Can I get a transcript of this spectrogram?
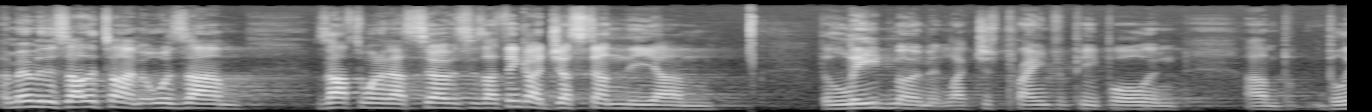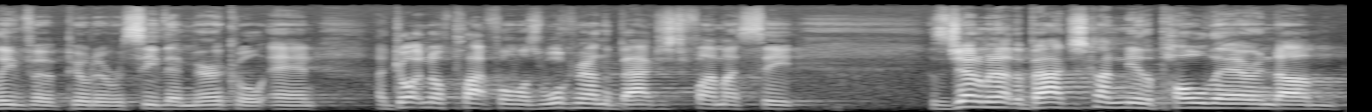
I remember this other time, it was, um, it was after one of our services. I think I'd just done the, um, the lead moment, like just praying for people and um, believing for people to receive their miracle. And I'd gotten off platform. I was walking around the back just to find my seat. There's a gentleman at the back, just kind of near the pole there, and um,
